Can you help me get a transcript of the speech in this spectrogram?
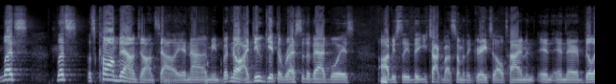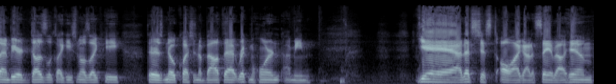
let's let's let's calm down, John Salley. And I mean, but no, I do get the rest of the bad boys. Obviously, the, you talk about some of the greats all time, in, in, in, there, Bill Laimbeer does look like he smells like pee. There is no question about that. Rick Mahorn, I mean, yeah, that's just all I got to say about him.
